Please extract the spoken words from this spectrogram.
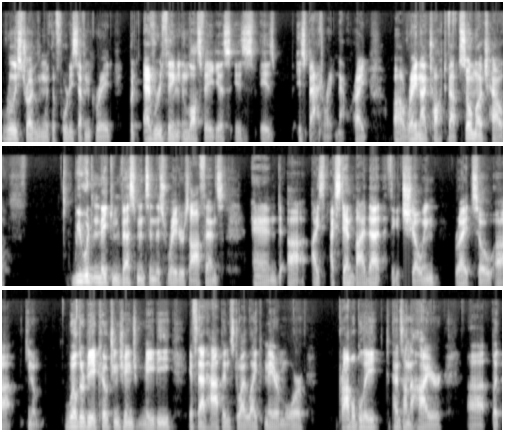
really struggling with a 47 grade, but everything in Las Vegas is is is bad right now, right? Uh, Ray and I talked about so much how we wouldn't make investments in this Raiders offense and uh, I, I stand by that. I think it's showing, right? So, uh, you know, will there be a coaching change? Maybe. If that happens, do I like Mayer more? Probably depends on the hire, uh, but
